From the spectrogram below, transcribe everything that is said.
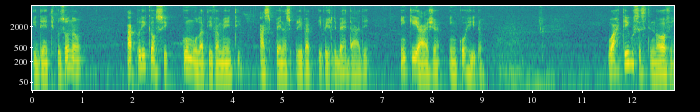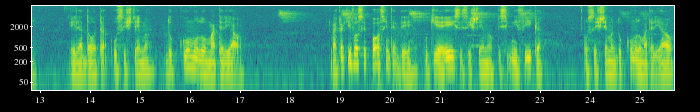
idênticos ou não, aplicam-se cumulativamente as penas privativas de liberdade em que haja incorrido. O artigo 69 ele adota o sistema do cúmulo material. Mas para que você possa entender o que é esse sistema, o que significa o sistema do cúmulo material,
